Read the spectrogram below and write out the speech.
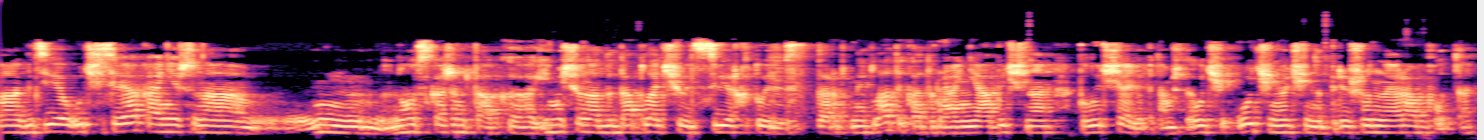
А, где учителя, конечно, ну, скажем так, им еще надо доплачивать сверх той заработной платы, которую они обычно получали, потому что очень-очень напряженная работа.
